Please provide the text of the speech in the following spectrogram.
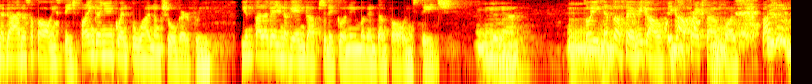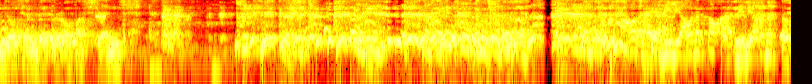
nag-aano sa talking stage, pakinggan nyo yung kwentuhan ng Sugar Free. Yun talaga yung nag-encapsulate ko ano yung magandang talking stage. Di ba? Mm. So, ito, Sem, ikaw. Ikaw, for example. Parang, Joseph better of us friends. ako, say, dili ako nag-talk, ah. Dili ako nag-talk.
